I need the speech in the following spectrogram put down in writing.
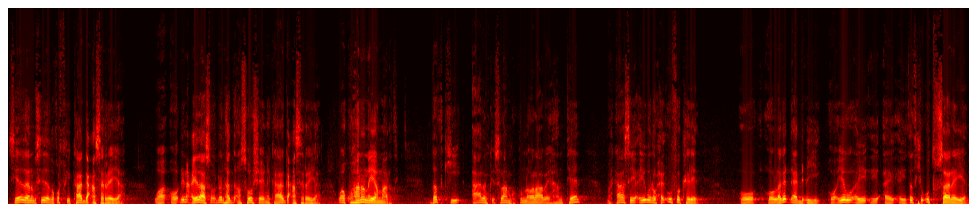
sideedana sideeda qofkii kaa gacan sarreeya waa oo dhinacyadaas oo dhan hadda aan soo sheegnay kaaga gacan sarreeya waa ku hananaya maaragtay. Dadkii caalamka islaamka ku noolaa hanteen. Markaasay iyaguna waxay u fakereen oo laga dhaadhiciyey oo iyagu ay dadkii u tusaaleeyeen.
